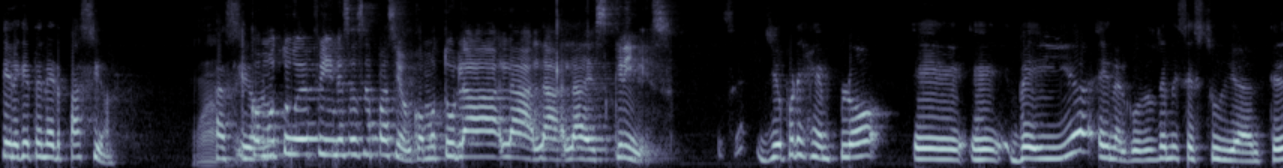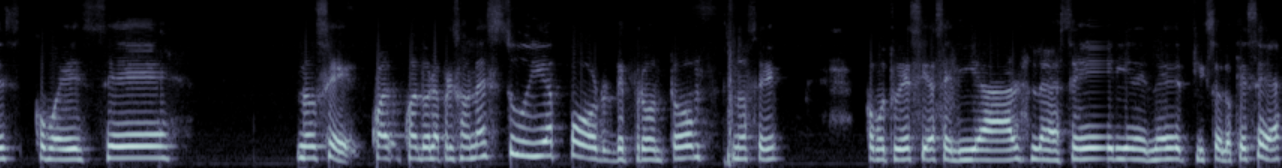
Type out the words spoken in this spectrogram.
Tiene que tener pasión. ¿Cómo tú defines esa pasión? ¿Cómo tú la, la, describes? Yo, por ejemplo, eh, eh, veía en algunos de mis estudiantes como ese, no sé, cuando la persona estudia por de pronto, no sé, como tú decías, el IAR, la serie de Netflix o lo que sea.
